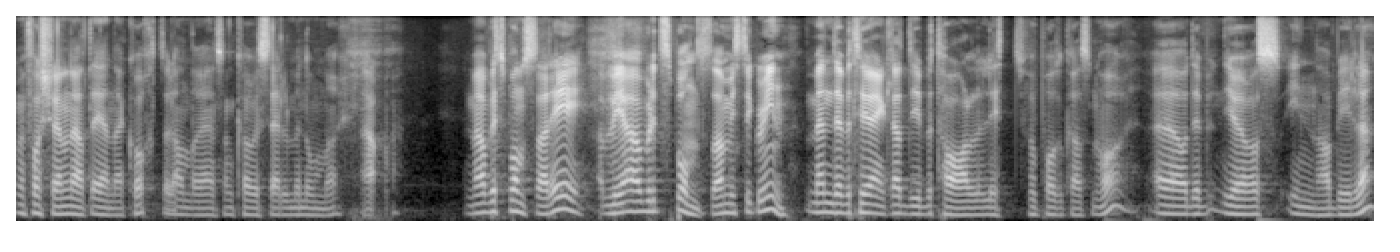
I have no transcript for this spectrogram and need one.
Men forskjellen er at det ene er kort, og det andre er en sånn karusell med nummer. Ja. Vi har blitt sponsa de, Vi har blitt sponsa av Mr. Green. men det betyr egentlig at de betaler litt for podkasten vår. eh, Og det gjør oss inhabile.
